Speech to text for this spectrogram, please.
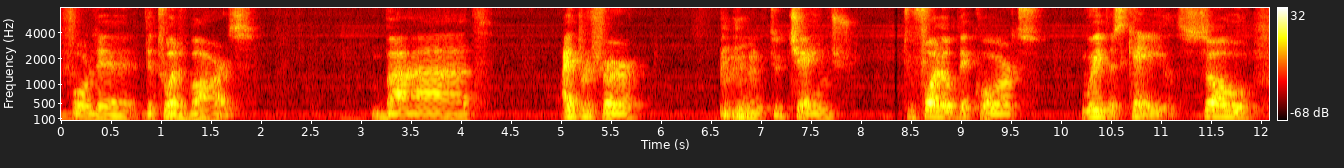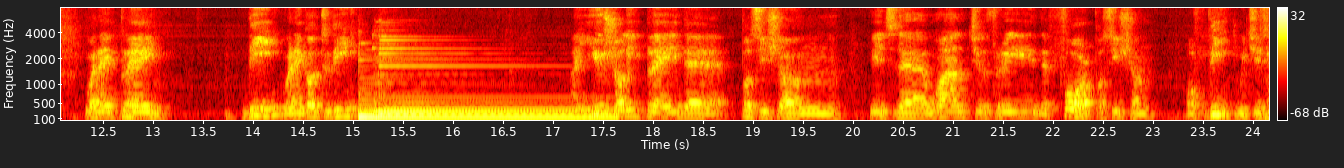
for the, the 12 bars, but I prefer to change, to follow the chords with the scales. So when I play D, when I go to D, I usually play the position it's the one, two, three, the four position of D, which is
